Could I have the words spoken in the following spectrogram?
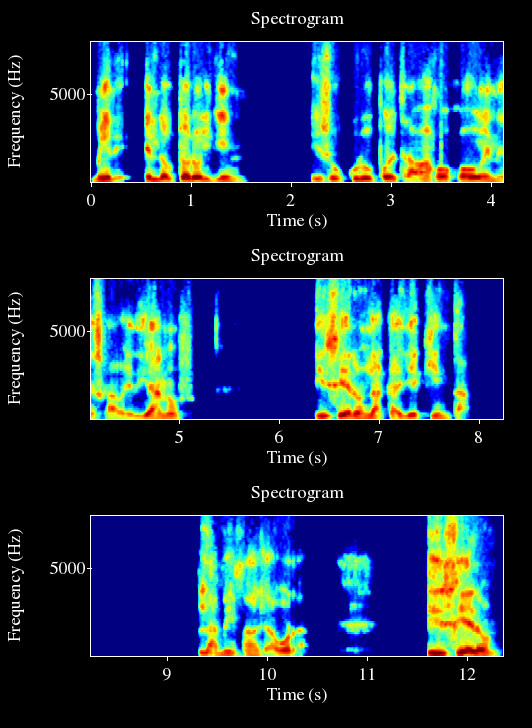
Mire, el doctor Holguín y su grupo de trabajo, jóvenes javerianos, hicieron la calle Quinta, la misma de ahora. Hicieron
